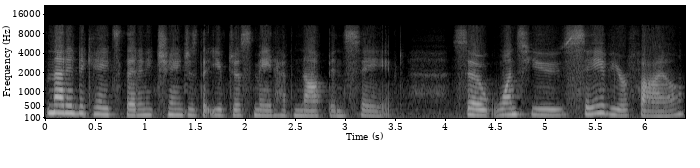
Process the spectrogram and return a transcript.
and that indicates that any changes that you've just made have not been saved. So once you save your file,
